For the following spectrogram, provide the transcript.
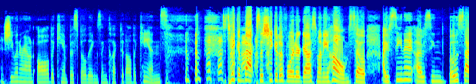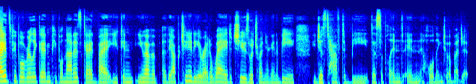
And she went around all the campus buildings and collected all the cans to take them back so she could afford her gas money home. So I've seen it. I've seen both sides, people really good and people not as good, but you can, you have a, the opportunity right away to choose which one you're going to be. You just have to be disciplined in holding to a budget.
